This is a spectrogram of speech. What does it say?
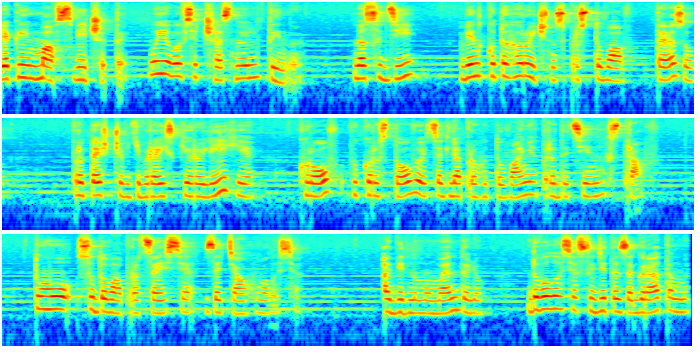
який мав свідчити, виявився чесною людиною. На суді він категорично спростував тезу про те, що в єврейській релігії кров використовується для приготування традиційних страв. Тому судова процесія затягувалася, а бідному Менделю довелося сидіти за ґратами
